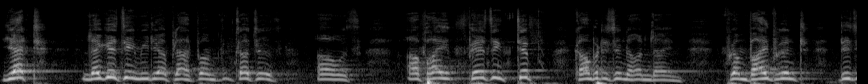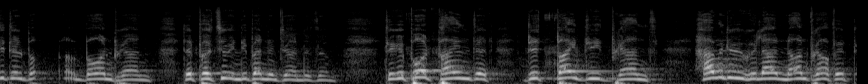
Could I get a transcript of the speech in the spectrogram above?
Yet, legacy media platforms such as ours are facing stiff competition online from vibrant digital born brands that pursue independent journalism. The report finds that despite these brands having to rely on non-profit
